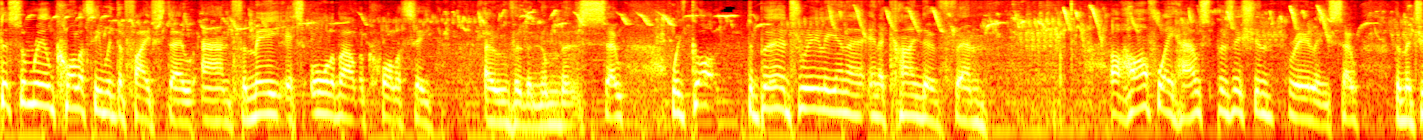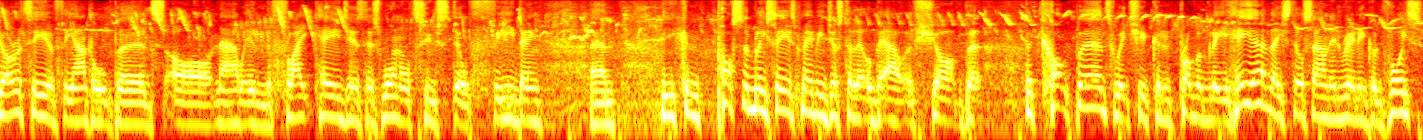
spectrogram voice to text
There's some real quality with the Fifes though, and for me, it's all about the quality over the numbers. So we've got the birds really in a in a kind of um, a halfway house position, really. So the majority of the adult birds are now in the flight cages. There's one or two still feeding. Um, you can possibly see it's maybe just a little bit out of shot, but the cockbirds, which you can probably hear, they still sound in really good voice.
